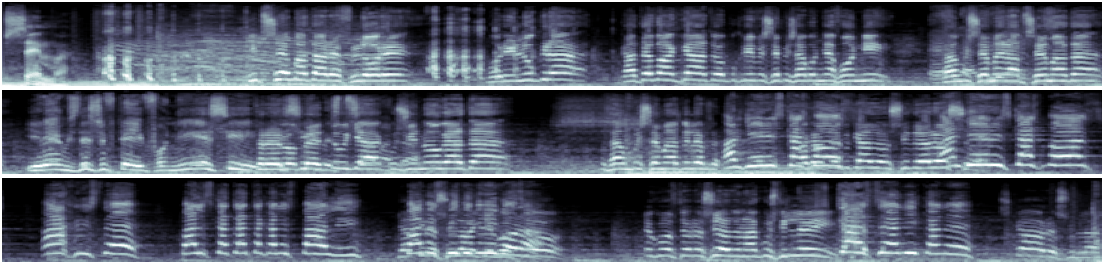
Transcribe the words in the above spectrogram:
Ψέμα. Τι ψέματα ρε φλόρε. Μωρή Λούκρα, κατέβα κάτω που κρύβεσαι πίσω από μια φωνή. Θα μου πεις σε μένα ψέματα. Ηρέμης, δεν σου φταίει η φωνή, εσύ. Εσύ είπες Τρελοπετούγια, ψέματα. κουζινόγατα. που Θα μου πεις σε μένα του λεπτά. Αργύρης Θα Κασμός! κατέβει κάτω το σιδερός σου. Αργύρης Κασμός! Άχρηστε! Πάλι σκατά τα κάνεις πάλι! Γιατί Πάμε ρε σπίτι σουλάκι, εγώ γρήγορα! Φταίω. Εγώ ευθεροσία τον ακούς τι λέει. Κάσε ανίκανε! Σκάω ρε σουλά.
